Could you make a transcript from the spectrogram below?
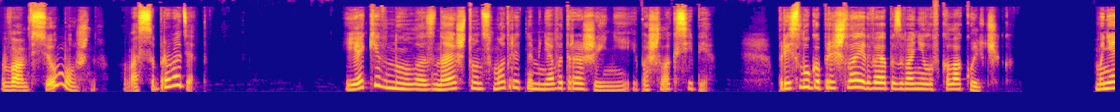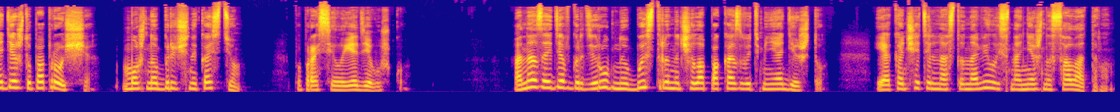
«Вам все можно? Вас сопроводят». Я кивнула, зная, что он смотрит на меня в отражении, и пошла к себе. Прислуга пришла, едва я позвонила в колокольчик. «Мне одежду попроще. Можно брючный костюм», — попросила я девушку. Она, зайдя в гардеробную, быстро начала показывать мне одежду и окончательно остановилась на нежно-салатовом.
